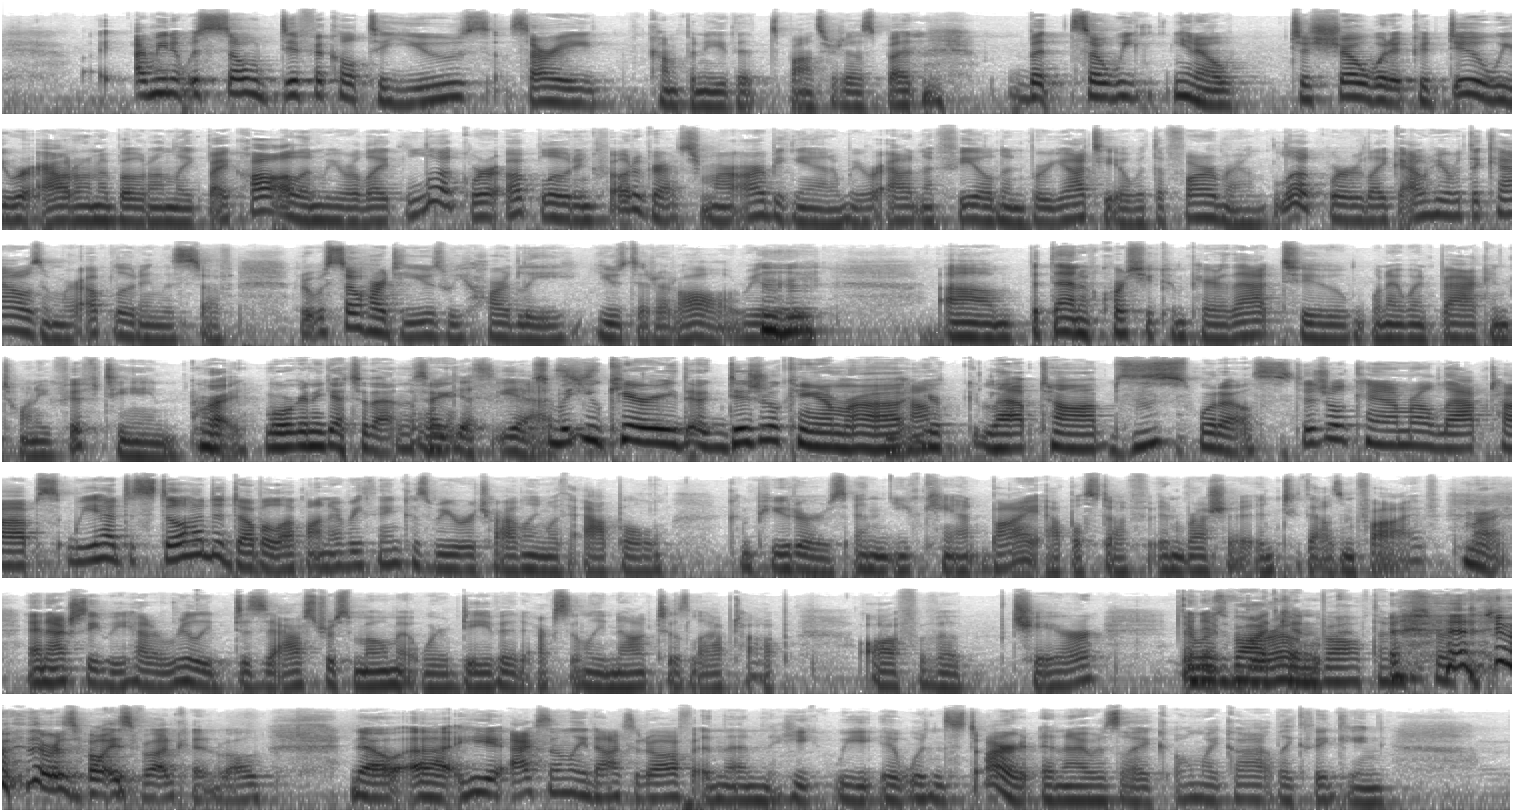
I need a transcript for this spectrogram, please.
I mean, it was so difficult to use. Sorry, company that sponsored us, but mm-hmm. but so we, you know, to show what it could do, we were out on a boat on Lake Baikal, and we were like, "Look, we're uploading photographs from our RBGAN," and we were out in a field in Buryatia with the farmer. And look, we're like out here with the cows, and we're uploading this stuff. But it was so hard to use, we hardly used it at all, really. Mm-hmm. Um, but then, of course, you compare that to when I went back in 2015. Right. Well, we're going to get to that in a second. guess- yes. So, but you carried a digital camera, Uh-huh. your laptops. What else? digital camera, laptops. We had to still had to double up on everything because we were traveling with Apple computers, and you can't buy Apple stuff in Russia in 2005. Right. And actually, we had a really disastrous moment where David accidentally knocked his laptop off of a chair. There was vodka broke. involved, I'm certain. there was always vodka involved. No, uh, he accidentally knocked it off, and then he we it wouldn't start. And I was like, oh my god, like thinking.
